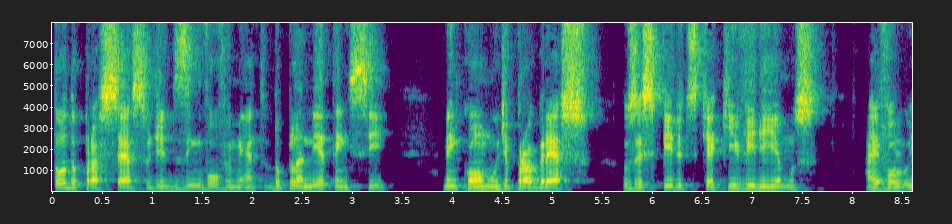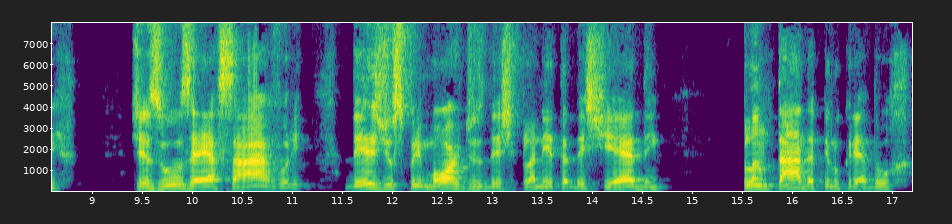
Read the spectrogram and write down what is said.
todo o processo de desenvolvimento do planeta em si bem como de progresso dos espíritos que aqui viríamos a evoluir. Jesus é essa árvore, desde os primórdios deste planeta, deste Éden, plantada pelo Criador,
